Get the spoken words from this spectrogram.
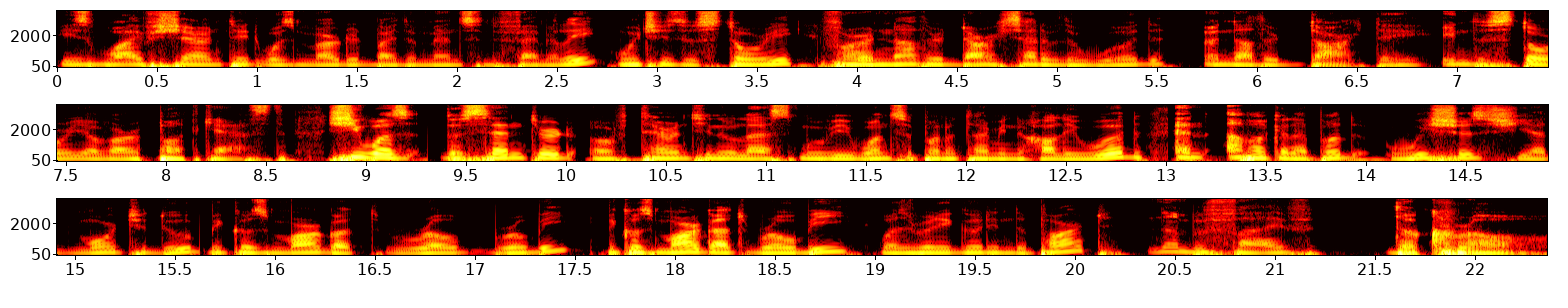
His wife Sharon Tate was murdered by the Manson family, which is a story for another dark side of the wood, another dark day in the story of our podcast. She was the center of Tarantino's last movie, Once Upon a Time in Hollywood, and Abracadapod wishes she had more to do because Margot Ro- Robbie, because Margot Robbie was really good in the part. Number five, The Crow.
